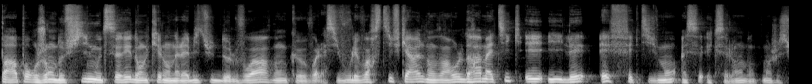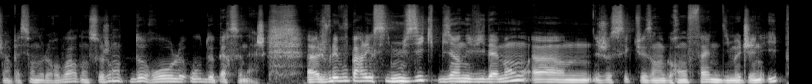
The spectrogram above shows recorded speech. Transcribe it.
par rapport au genre de film ou de série dans lequel on a l'habitude de le voir. Donc voilà, si vous voulez voir Steve Carell dans un rôle dramatique, et il est effectivement assez excellent. Donc moi, je suis impatient de le revoir dans ce genre de rôle ou de personnage. Euh, je voulais vous parler aussi musique, bien évidemment. Euh, je sais que tu es un grand fan d'Imogen Heap.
